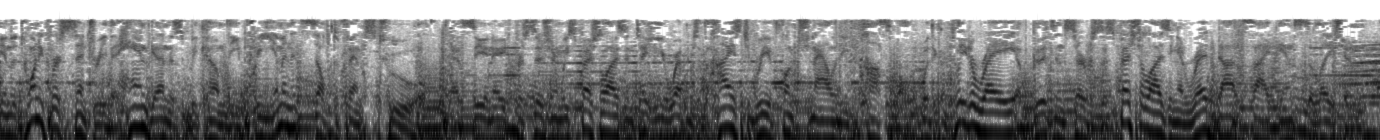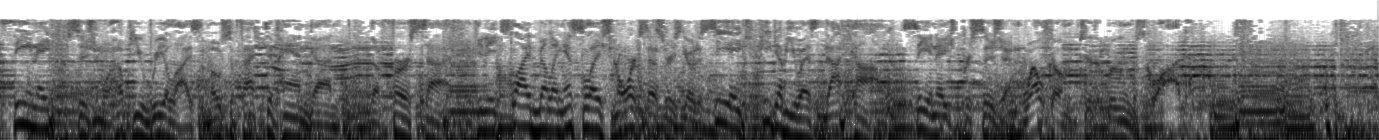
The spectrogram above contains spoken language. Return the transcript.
In the 21st century, the handgun has become the preeminent self-defense tool. At C&H Precision, we specialize in taking your weapon to the highest degree of functionality possible. With a complete array of goods and services specializing in red dot sight installation, C&H Precision will help you realize the most effective handgun the first time. If you need slide milling, installation, or accessories, go to chpws.com. C&H Precision, welcome to the Boom Squad.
